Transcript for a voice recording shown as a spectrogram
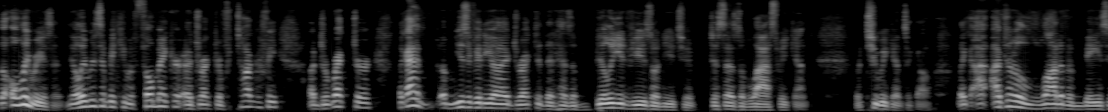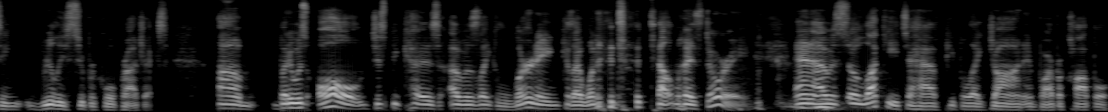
The only reason, the only reason I became a filmmaker, a director of photography, a director. Like I have a music video I directed that has a billion views on YouTube just as of last weekend or two weekends ago. Like I, I've done a lot of amazing, really super cool projects um but it was all just because i was like learning because i wanted to tell my story. And i was so lucky to have people like john and barbara kopple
